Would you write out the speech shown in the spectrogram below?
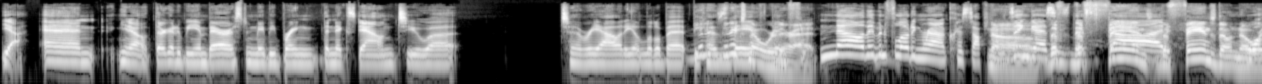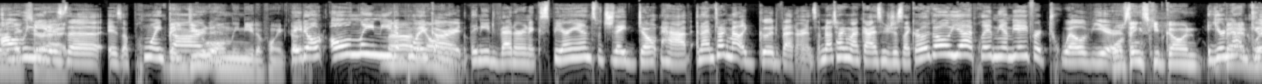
Yeah. And, you know, they're going to be embarrassed and maybe bring the Knicks down to, uh, to reality a little bit because the Knicks they've know where been they're at. No, they've been floating around. Kristaps No, Porzingis the, the fans god. the fans don't know well, where the all we need is a is a point guard. they do only need a point guard. They don't only need No, a point only guard. need- They need veteran experience, which they don't have. And I'm talking about like good veterans. I'm not talking about guys who just like are like, oh yeah, I played in the NBA for 12 years. Well, if things keep going You're not good.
